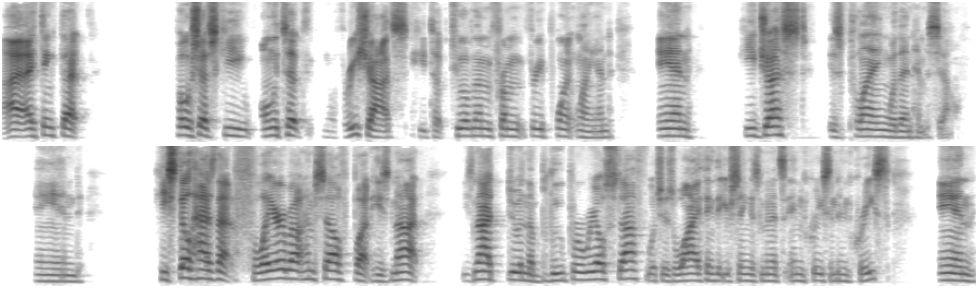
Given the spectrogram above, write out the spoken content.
I, I think that Pokusevski only took you know, three shots. He took two of them from three point land, and he just is playing within himself. And he still has that flair about himself, but he's not he's not doing the blooper reel stuff, which is why I think that you're seeing his minutes increase and increase. And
